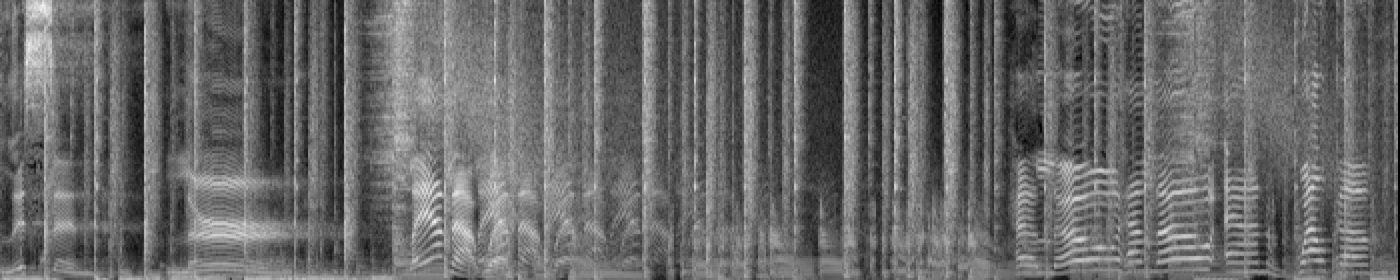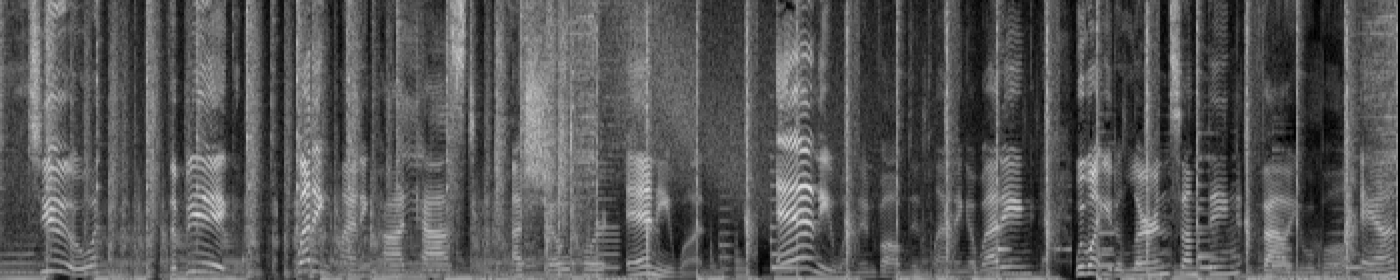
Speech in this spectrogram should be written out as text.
Listen learn. Plan that plan wedding that wedding the Big Wedding Planning Podcast, a show for anyone, anyone involved in planning a wedding. We want you to learn something valuable and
